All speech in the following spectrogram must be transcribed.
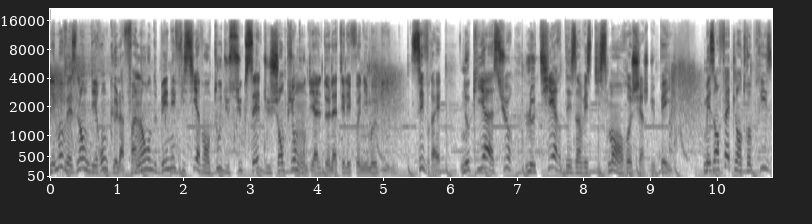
Les mauvaises langues diront que la Finlande bénéficie avant tout du succès du champion mondial de la téléphonie mobile. C'est vrai, Nokia assure le tiers des investissements en recherche du pays. Mais en fait, l'entreprise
